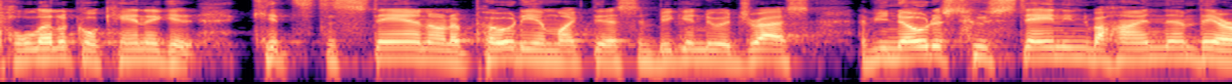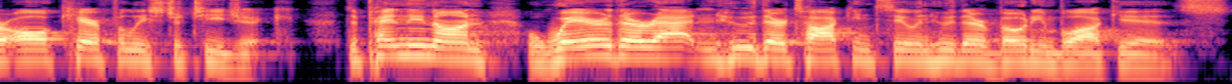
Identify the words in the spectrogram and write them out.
political candidate gets to stand on a podium like this and begin to address, have you noticed who's standing behind them? They are all carefully strategic, depending on where they're at and who they're talking to and who their voting bloc is.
